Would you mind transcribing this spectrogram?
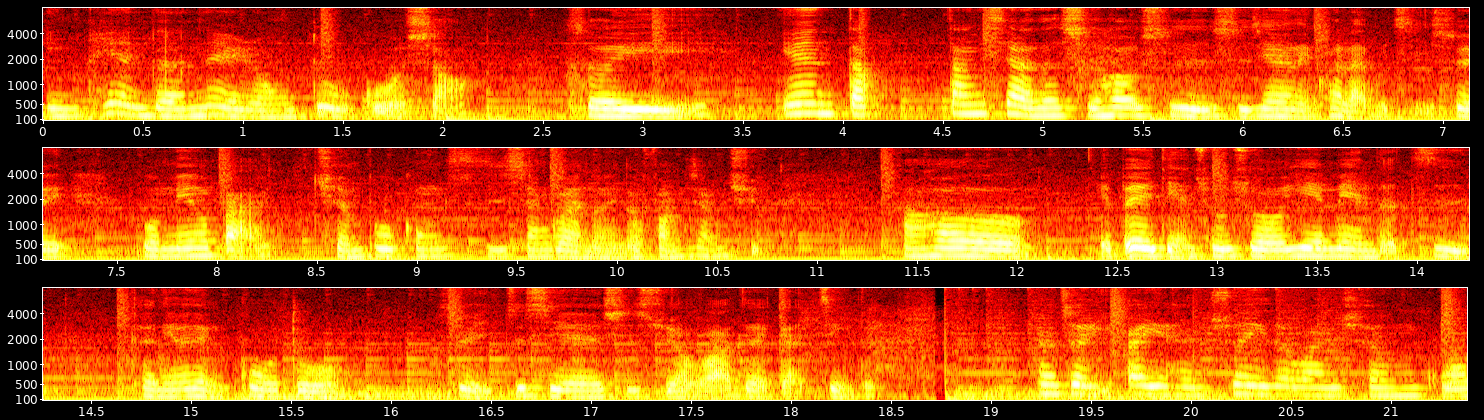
影片的内容度过少，所以因为当当下的时候是时间有点快来不及，所以我没有把全部公司相关的东西都放上去。然后也被点出说页面的字。可能有点过多，所以这些是需要我要再改进的。那这礼拜也很顺利的完成国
